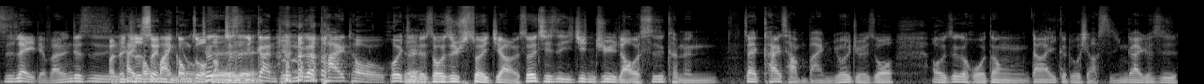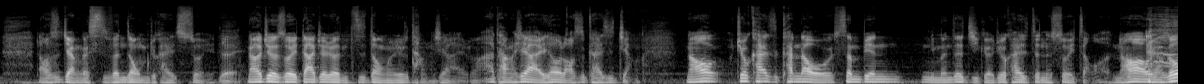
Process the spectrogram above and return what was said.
之类的，反正就是反正就是睡眠工作坊。就就是你感觉那个 title 会觉得说是睡觉的，所以其实一进去，老师可能在开场白，你就会觉得说，哦，这个活动大概一个多小时，应该就是老师讲个十分钟，我们就开始睡了，对。然后就所以大家就很自动的就躺下来了嘛，啊，躺下来以后，老师开始讲。然后就开始看到我身边你们这几个就开始真的睡着了，然后我想说，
